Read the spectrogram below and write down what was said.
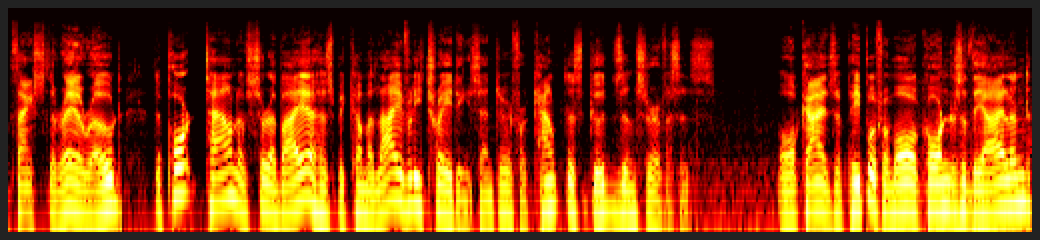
Thanks to the railroad, the port town of Surabaya has become a lively trading centre for countless goods and services. All kinds of people from all corners of the island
